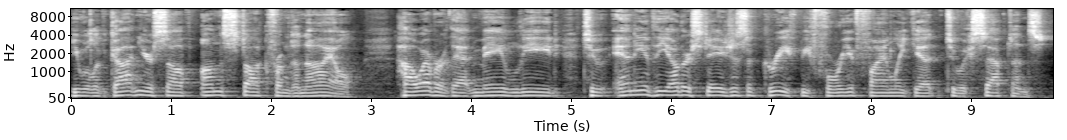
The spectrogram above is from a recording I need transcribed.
You will have gotten yourself unstuck from denial. However, that may lead to any of the other stages of grief before you finally get to acceptance.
